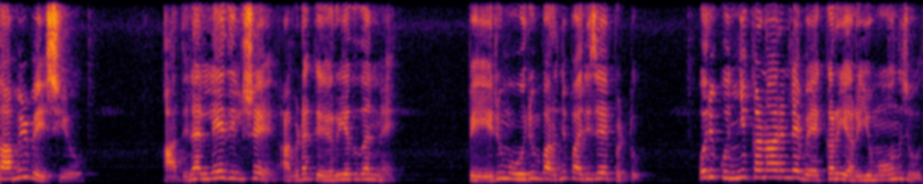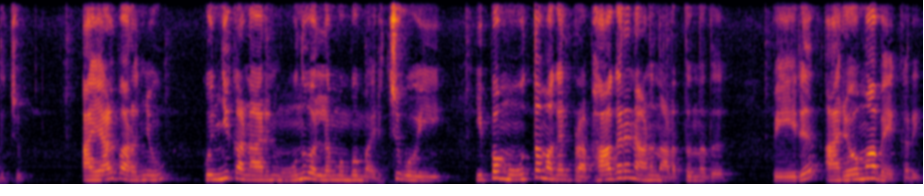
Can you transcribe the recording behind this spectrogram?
തമിഴ് പേശിയോ? അതിനല്ലേ ദിൽഷേ അവിടെ കയറിയത് തന്നെ. പേരും ഊരും പറഞ്ഞ് പരിചയപ്പെട്ടു. ഒരു കുഞ്ഞിക്കണാരന്റെ ബേക്കറി അറിയുമോ എന്ന് ചോദിച്ചു. അയാൾ പറഞ്ഞു കുഞ്ഞിക്കണാരൻ മൂന്ന് കൊല്ലം മുമ്പ് മരിച്ചുപോയി. ഇപ്പം മൂത്ത മകൻ പ്രഭാകരനാണ് നടത്തുന്നത്. പേര് അരോമ ബേക്കറി.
